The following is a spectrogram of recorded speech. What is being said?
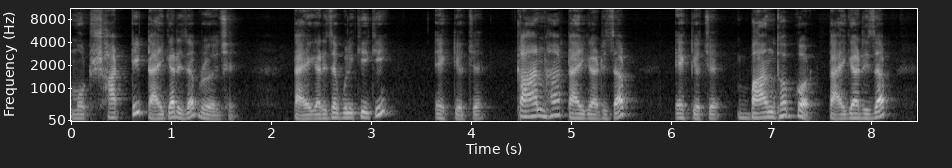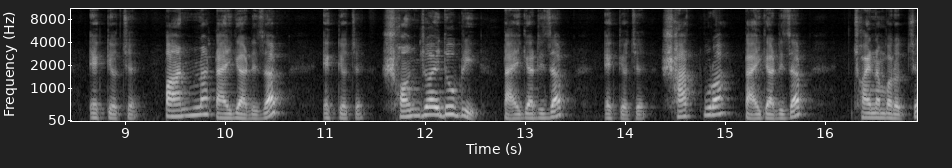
মোট ষাটটি টাইগার রিজার্ভ রয়েছে। টাইগার রিজার্ভগুলি কী কী? একটি হচ্ছে কানহা টাইগার রিজার্ভ, একটি হচ্ছে বান্ধবগড় টাইগার রিজার্ভ, একটি হচ্ছে পান্না টাইগার রিজার্ভ, একটি হচ্ছে সঞ্জয় দুবরি টাইগার রিজার্ভ একটি হচ্ছে সাতপুরা টাইগার রিজার্ভ, ছয় নম্বর হচ্ছে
